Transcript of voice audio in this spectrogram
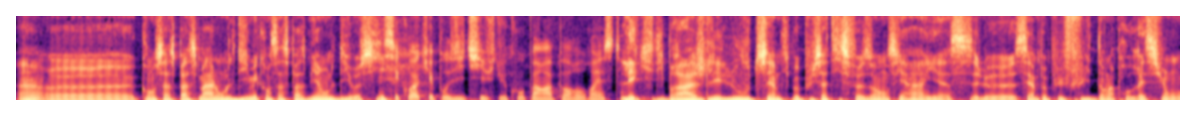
Hein, euh, quand ça se passe mal, on le dit, mais quand ça se passe bien, on le dit Et aussi. c'est quoi qui est positif du coup par rapport au reste? L'équilibrage, les loots, c'est un petit peu plus satisfaisant. Un- c'est le- c'est un peu plus fluide dans la progression.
